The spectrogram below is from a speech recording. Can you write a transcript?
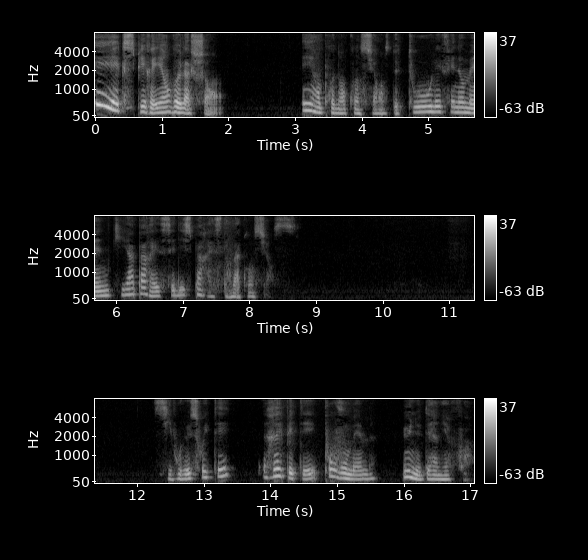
Et expirez en relâchant et en prenant conscience de tous les phénomènes qui apparaissent et disparaissent dans la conscience. Si vous le souhaitez, répétez pour vous-même une dernière fois.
